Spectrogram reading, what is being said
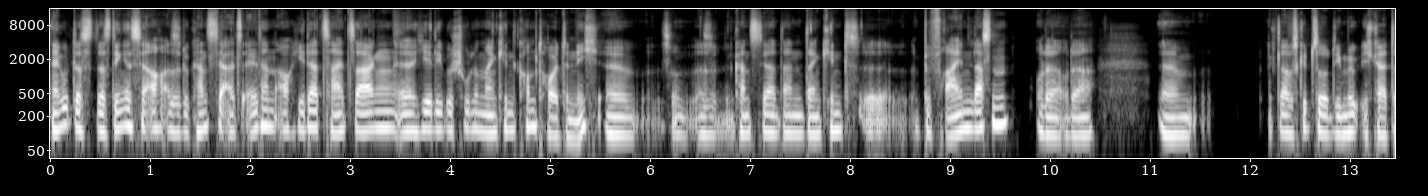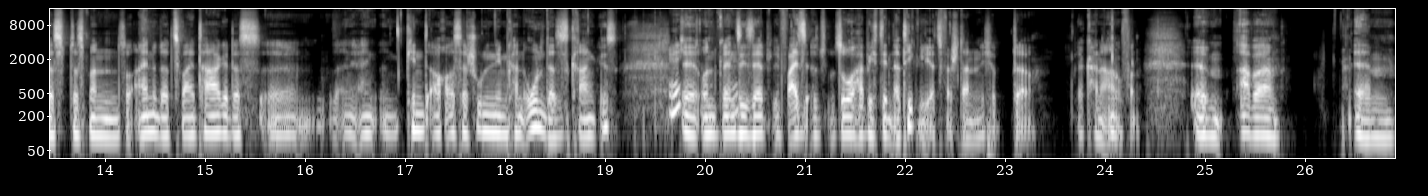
Na gut, das, das Ding ist ja auch, also du kannst ja als Eltern auch jederzeit sagen, äh, hier liebe Schule, mein Kind kommt heute nicht. Äh, so, also du kannst ja dann dein Kind äh, befreien lassen oder, oder ähm, ich glaube, es gibt so die Möglichkeit, dass, dass man so ein oder zwei Tage das äh, ein, ein Kind auch aus der Schule nehmen kann, ohne dass es krank ist. Echt? Äh, und okay. wenn sie selbst, ich weiß, so habe ich den Artikel jetzt verstanden. Ich habe da ja keine Ahnung von. Ähm, aber ähm,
